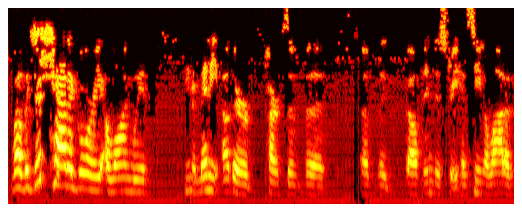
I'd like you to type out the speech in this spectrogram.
Well, the good category, along with you know many other parts of the of the golf industry, has seen a lot of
